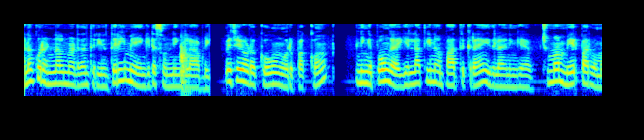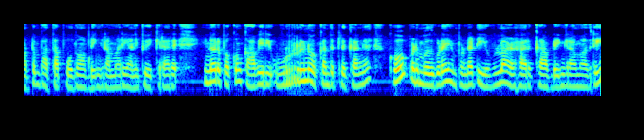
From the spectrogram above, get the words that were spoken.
எனக்கும் ரெண்டு நாள் முன்னாடி தான் தெரியும். தெரியுமே என்கிட்ட சொன்னீங்களா அப்படி? விஜயோட கோவம் ஒரு பக்கம். நீங்கள் போங்க எல்லாத்தையும் நான் பார்த்துக்கிறேன் இதில் நீங்கள் சும்மா மேற்பார்வை மட்டும் பார்த்தா போதும் அப்படிங்கிற மாதிரி அனுப்பி வைக்கிறாரு. இன்னொரு பக்கம் காவேரி உருன்னு உட்காந்துட்டு இருக்காங்க. கோவப்படும்போது கூட என் பொண்டாட்டி எவ்வளோ அழகாக இருக்கா அப்படிங்கிற மாதிரி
